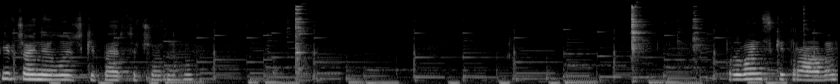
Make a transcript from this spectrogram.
Пів чайної ложечки перцю чорного. Прованські трави.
